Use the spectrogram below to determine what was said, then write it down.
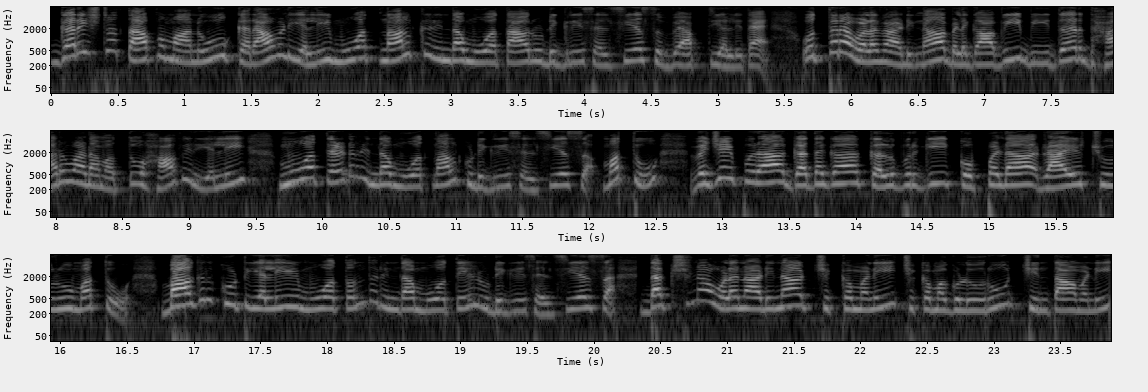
ಗರಿಷ್ಠ ತಾಪಮಾನವು ಕರಾವಳಿಯಲ್ಲಿ ಮೂವತ್ನಾಲ್ಕರಿಂದ ಮೂವತ್ತಾರು ಡಿಗ್ರಿ ಸೆಲ್ಸಿಯಸ್ ವ್ಯಾಪ್ತಿಯಲ್ಲಿದೆ. ಉತ್ತರ ಒಳನಾಡಿನ ಬೆಳಗಾವಿ, ಬೀದರ್, ಧಾರವಾಡ ಮತ್ತು ಹಾವೇರಿಯಲ್ಲಿ ಮೂವತ್ತೆರಡರಿಂದ ಮೂವತ್ನಾಲ್ಕು ಡಿಗ್ರಿ ಸೆಲ್ಸಿಯಸ್ ಮತ್ತು ವಿಜಯಪುರ, ಗದಗ, ಕಲಬುರಗಿ, ಕೊಪ್ಪಳ, ರಾಯಚೂರು ಮತ್ತು ಬಾಗಲಕೋಟೆಯಲ್ಲಿ ಮೂವತ್ತೊಂದರಿಂದ ಮೂವತ್ತೇಳು ಡಿಗ್ರಿ ಸೆಲ್ಸಿಯಸ್. ದಕ್ಷಿಣ ಒಳನಾಡಿನ ಚಿಕ್ಕಮಣಿ, ಚಿಕ್ಕಮಗಳೂರು, ಚಿಂತಾಮಣಿ,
